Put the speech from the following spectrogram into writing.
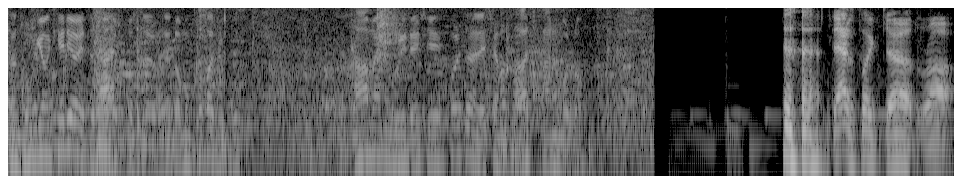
전 동기 형 캐리어에 아. 들어가고 싶었어요. 근데 너무 커가지고. 다음에는 우리 넷이 폴트나 넷이 한번 다 같이 가는 걸로. Are so cute, bro.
